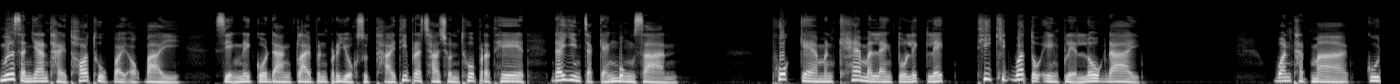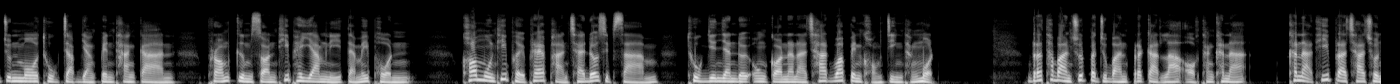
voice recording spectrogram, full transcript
เมื่อสัญญาณถ่ายทอดถูกปล่อยออกไป เสียงในโกดังกลายเป็นประโยคสุดท้ายที่ประชาชนทั่วประเทศ ได้ยินจากแก๊งบงซาน พวกแกมันแค่มแมลงตัวเล็กๆ ที่คิดว่าตัวเองเปลี่ยนโลกได้ วันถัดมากูจุนโมถูกจับอย่างเป็นทางการ พร้อมกึมซอนที่พยายามหนีแต่ไม่พ้นข้อมูลที่เผยแพร่ผ่าน Shadow 13 ถูกยืนยันโดยองค์กรนานาชาติว่าเป็นของจริงทั้งหมด รัฐบาลชุดปัจจุบันประกาศลาออกทั้งคณะ ขณะที่ประชาชน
